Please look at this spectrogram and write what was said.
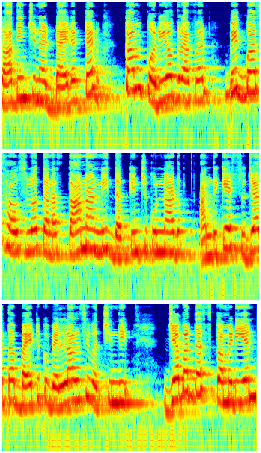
సాధించిన director cum choreographer Bigg Boss హౌస్లో తన స్థానాన్ని దక్కించుకున్నాడు. అందుకే సుజాత బయటకు వెళ్ళాల్సి వచ్చింది. జబర్దస్త్ కమెడియన్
